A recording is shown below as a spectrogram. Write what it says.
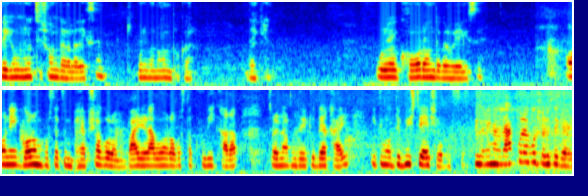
দেখে মনে হচ্ছে সন্ধ্যাবেলা দেখছেন? কি পরিমাণ অন্ধকার। দেখেন পুরো ঘর অন্ধকার হয়ে গেছে। অনেক গরম পড়ছে একদম ভ্যাবসা গরম। বাইরের আবহাওয়ার অবস্থা খুবই খারাপ। চলেন আপনাদের একটু দেখাই। ইতিমধ্যে বৃষ্টি এসে পড়ছে। এখানে রাগ করে বসে রয়েছে গায়ে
